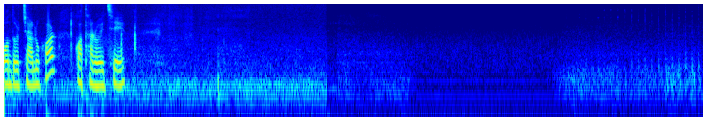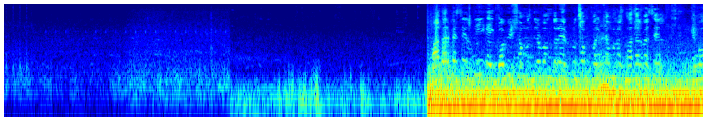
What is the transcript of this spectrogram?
বন্দর চালু হওয়ার কথা রয়েছে। মাদার ভেসেলটি এই গভীর সমুদ্র বন্দরের প্রথম পরীক্ষামূলক মাদার ভেসেল এবং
